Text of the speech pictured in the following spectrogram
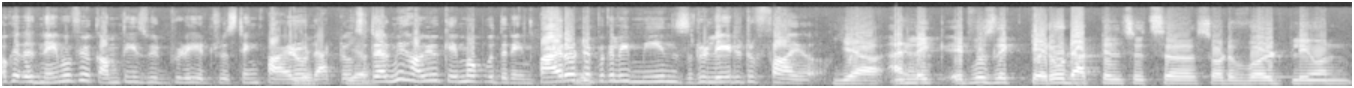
Okay, the name of your company has been pretty interesting, Pyrodactyl. Yeah. So tell me how you came up with the name. Pyro typically means related to fire. Yeah, and like it was like pterodactyl, so it's a sort of word play on.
